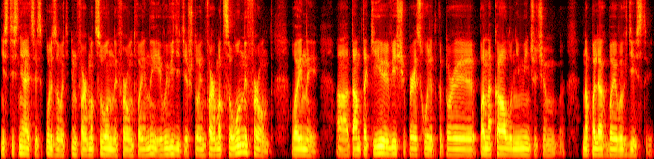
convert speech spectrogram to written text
не стесняется использовать информационный фронт войны, и вы видите, что информационный фронт войны – а, там такие вещи происходят, которые по накалу не меньше, чем на полях боевых действий.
